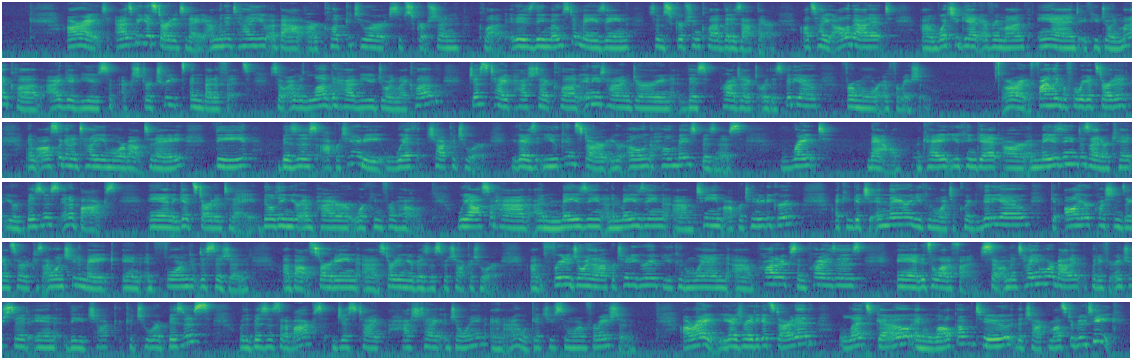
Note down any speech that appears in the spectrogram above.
All right, as we get started today, I'm going to tell you about our Club Couture subscription club. It is the most amazing subscription club that is out there. I'll tell you all about it, um, what you get every month, and if you join my club, I give you some extra treats and benefits. So I would love to have you join my club. Just type hashtag club anytime during this project or this video for more information. All right, finally, before we get started, I'm also going to tell you more about today the business opportunity with Chalk Couture. You guys, you can start your own home-based business right now, okay? You can get our amazing designer kit, your business in a box, and get started today, building your empire working from home. We also have an amazing, an amazing um, team opportunity group. I can get you in there. You can watch a quick video, get all your questions answered because I want you to make an informed decision about starting uh, starting your business with Couture. Um, free to join that opportunity group. You can win uh, products and prizes, and it's a lot of fun. So I'm going to tell you more about it. But if you're interested in the Chalk Couture business or the business in a box, just type hashtag join, and I will get you some more information. All right, you guys ready to get started? Let's go and welcome to the Chalk Monster Boutique.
